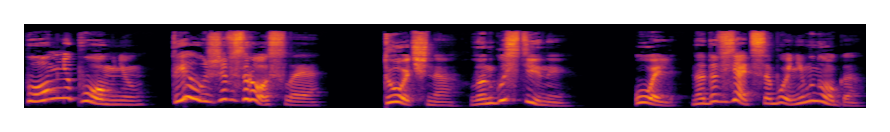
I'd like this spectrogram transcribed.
Помню, помню. Ты уже взрослая. Точно, лангустины. Оль, надо взять с собой немного,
